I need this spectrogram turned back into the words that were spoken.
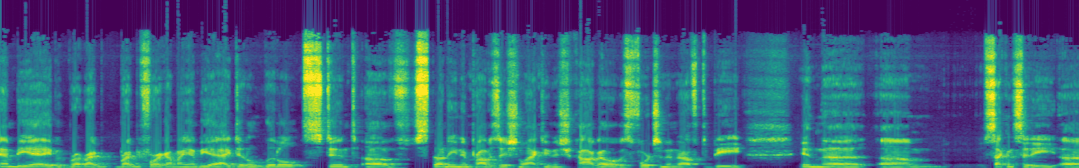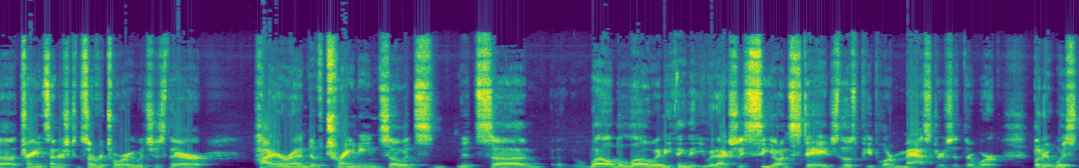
MBA, but right, right before I got my MBA, I did a little stint of studying improvisational acting in Chicago. I was fortunate enough to be in the um, Second City uh, Training Center's Conservatory, which is their higher end of training. So it's it's uh, well below anything that you would actually see on stage. Those people are masters at their work, but it was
